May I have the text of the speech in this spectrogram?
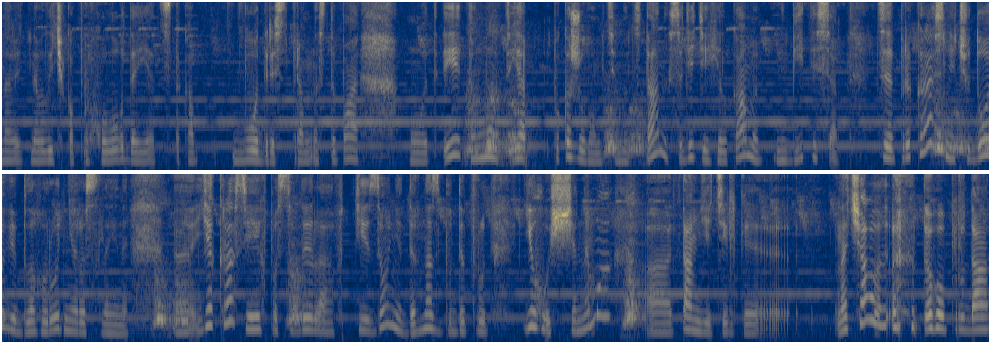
навіть невеличка прохолода є. Це така бодрість прям наступає. От. І тому от я покажу вам ці моцдани, садіть їх гілками, не бійтеся. Це прекрасні, чудові, благородні рослини. Е, Якраз я їх посадила в тій зоні, де в нас буде пруд. Його ще нема, там є тільки е, начало того пруда,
